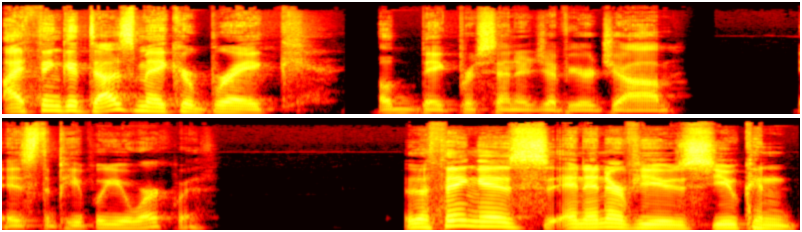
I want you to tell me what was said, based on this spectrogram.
I think it does make or break a big percentage of your job is the people you work with. The thing is, in interviews, you can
